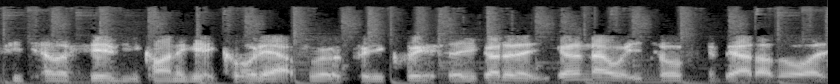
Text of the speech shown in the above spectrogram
if you tell a fib, you kind of get caught out for it pretty quick. So you got to you got to know what you're talking about, otherwise,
